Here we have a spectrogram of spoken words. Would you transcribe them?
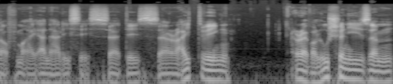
of my analysis. Uh, this right wing revolutionism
